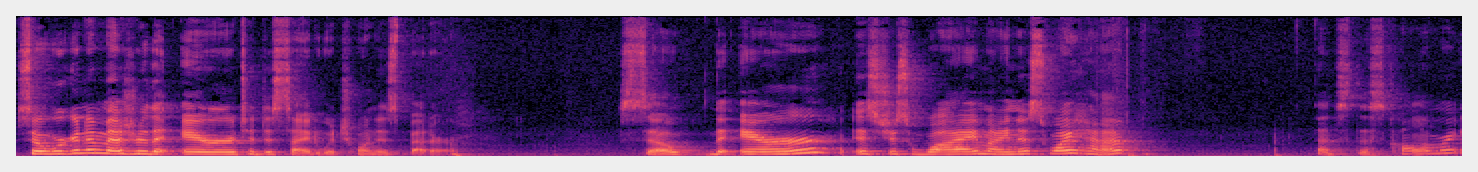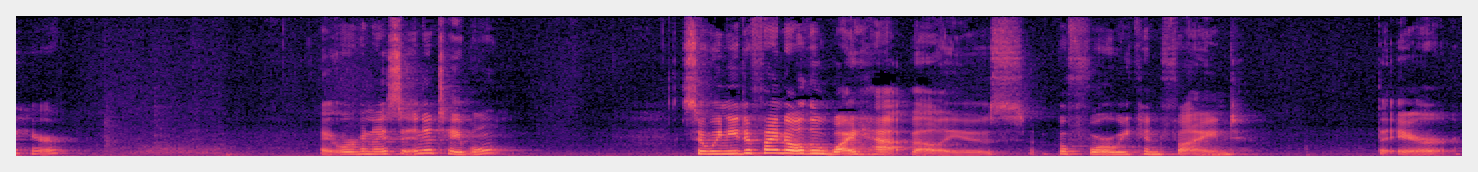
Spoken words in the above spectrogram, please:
So we're gonna measure the error to decide which one is better. So the error is just y minus y hat. That's this column right here. I organized it in a table. So we need to find all the y hat values before we can find the error.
